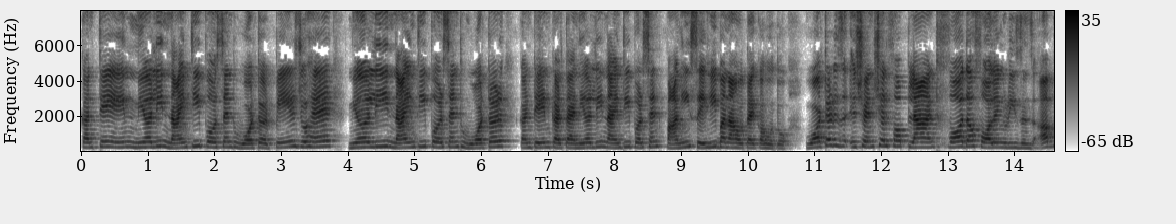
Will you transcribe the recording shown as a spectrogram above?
contain nearly ninety percent water पेड़ जो है nearly ninety percent water contain करता है। नियरली नाइन्टी परसेंट पानी से ही बना होता है कहो तो। Water is essential for plant for the following reasons अब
